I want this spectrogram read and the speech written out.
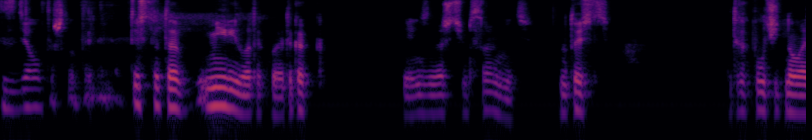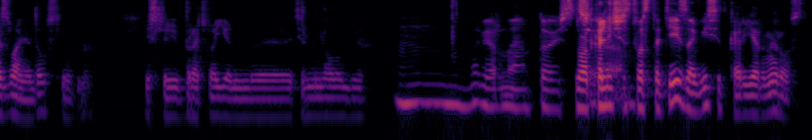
сделал ты что-то или нет. То есть это мерило такое, это как, я не знаю даже, чем сравнить. Ну, то есть это как получить новое звание, да, условно, если брать военную терминологию. Наверное, то есть... Но от э, количества статей зависит карьерный рост.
